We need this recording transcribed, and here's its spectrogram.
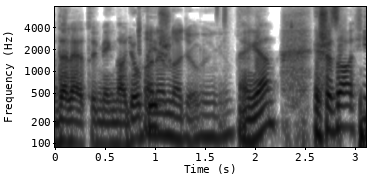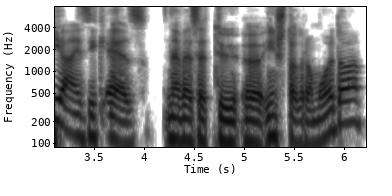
de lehet, hogy még nagyobb ha is. Nem nagyobb, igen. igen. És ez a hiányzik ez nevezetű Instagram oldal,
